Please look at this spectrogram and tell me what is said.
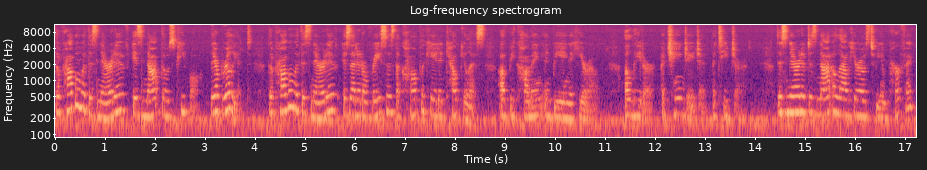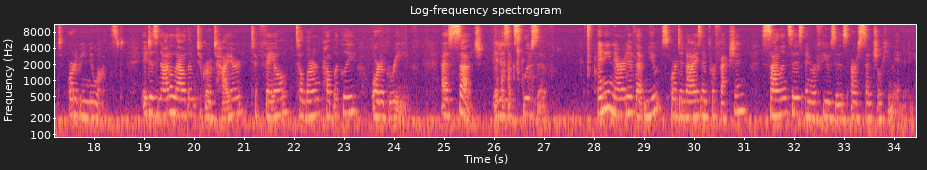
The problem with this narrative is not those people. They are brilliant. The problem with this narrative is that it erases the complicated calculus of becoming and being a hero, a leader, a change agent, a teacher. This narrative does not allow heroes to be imperfect or to be nuanced. It does not allow them to grow tired, to fail, to learn publicly, or to grieve. As such, it is exclusive. Any narrative that mutes or denies imperfection, silences and refuses our essential humanity.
